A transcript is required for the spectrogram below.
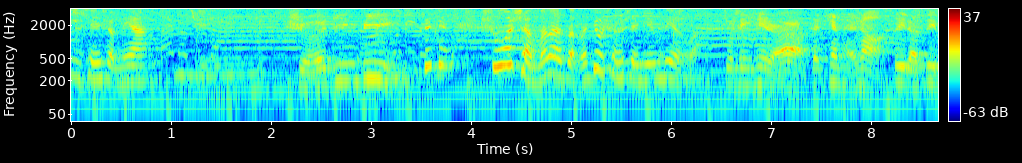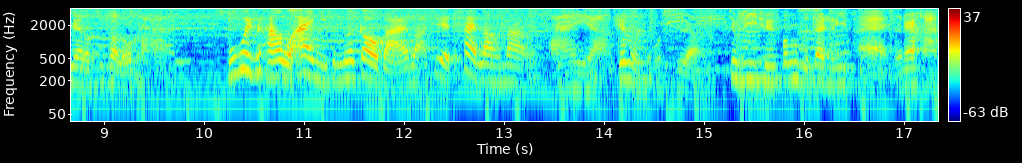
一群什么呀？一群蛇精病？说什么呢？怎么就成神经病了？就是一群人儿在天台上对着对面的宿舍楼喊。不会是喊我爱你什么的告白吧？这也太浪漫了。哎呀，根本不是，就是一群疯子站成一排，在那儿喊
